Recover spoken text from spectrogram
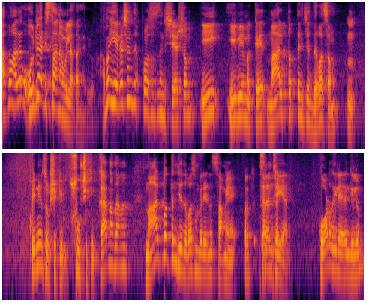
അപ്പോൾ അത് ഒരു അടിസ്ഥാനവുമില്ലാത്ത കാര്യമാണ്. അപ്പോൾ ഈ ഇലക്ഷൻ പ്രോസസ്സിന് ശേഷം ഈ ഇ വി എം ഒക്കെ നാൽപ്പത്തഞ്ച് ദിവസം. പിന്നെയും സൂക്ഷിക്കും. സൂക്ഷിക്കും. കാരണം എന്താണ്? നാൽപ്പത്തഞ്ച് ദിവസം വരെയാണ് സമയം ചെയ്യാൻ. കോടതിയിൽ ഏതെങ്കിലും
